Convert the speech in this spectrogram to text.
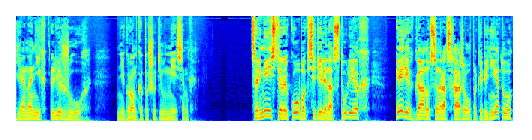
я на них лежу, негромко пошутил Мессинг. Цельмейстер и Кобок сидели на стульях, Эрих Ганусен расхаживал по кабинету,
